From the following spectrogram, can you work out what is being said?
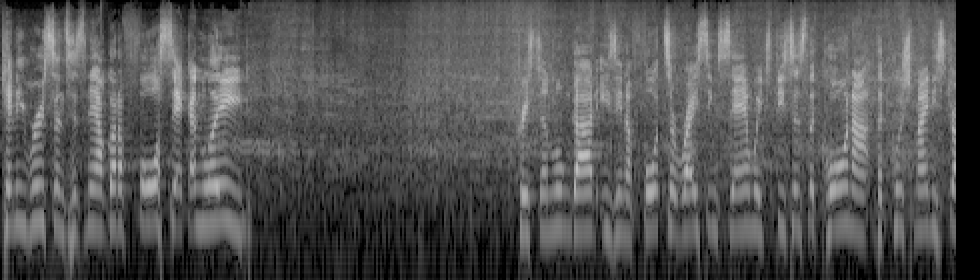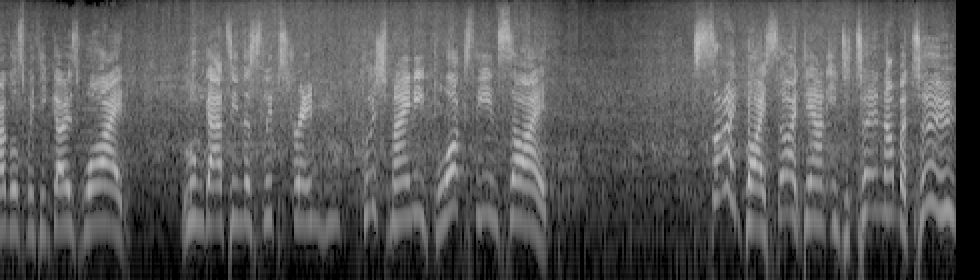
Kenny Roosens has now got a four second lead. Christian Lundgaard is in a Forza Racing sandwich. This is the corner that Kush Maini struggles with. He goes wide. Lundgaard's in the slipstream. Kush Maini blocks the inside. Side by side down into turn number two.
